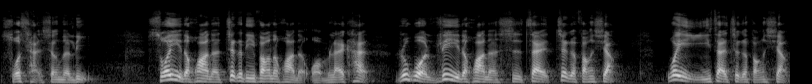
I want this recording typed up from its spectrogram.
所产生的力。所以的话呢，这个地方的话呢，我们来看，如果力的话呢是在这个方向，位移在这个方向，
